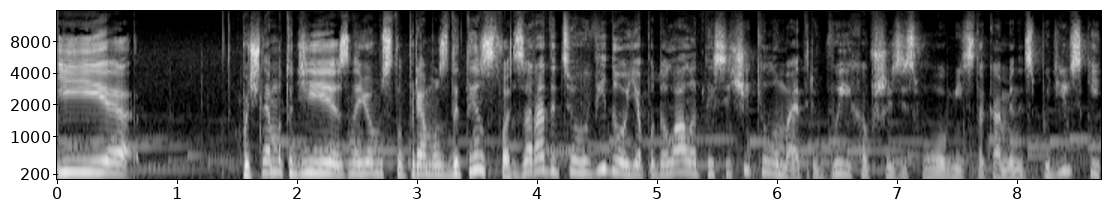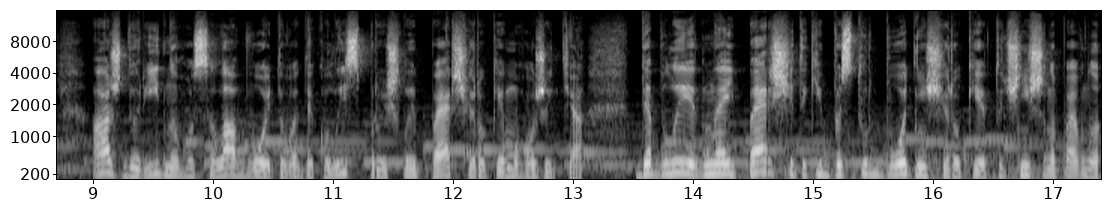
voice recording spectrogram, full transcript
І Почнемо тоді знайомство прямо з дитинства. Заради цього відео я подолала тисячі кілометрів, виїхавши зі свого міста Кам'янець-Подільський аж до рідного села Войтове, де колись пройшли перші роки мого життя, де були найперші такі безтурботніші роки, точніше, напевно,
